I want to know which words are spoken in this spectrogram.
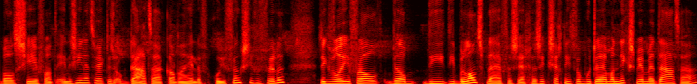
balanceren van het energienetwerk. Dus ook data kan een hele goede functie vervullen. Dus ik wil je vooral wel die, die balans blijven zeggen. Dus ik zeg niet, we moeten helemaal niks meer met data.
